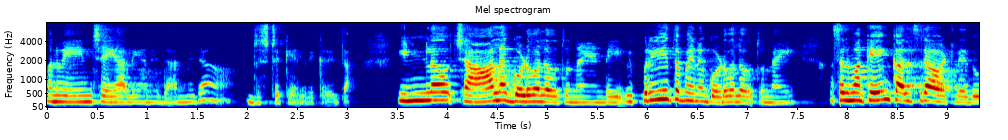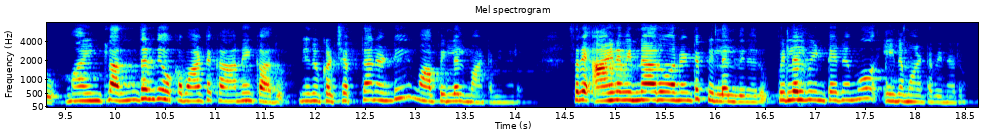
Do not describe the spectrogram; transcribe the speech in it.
మనం ఏం చేయాలి అనే దాని మీద దృష్టి కేంద్రీకరిద్దాం. ఇంట్లో చాలా గొడవలు అవుతున్నాయండి విపరీతమైన గొడవలు అవుతున్నాయి అసలు మాకేం కలిసి రావట్లేదు. మా ఇంట్లో అందరిది ఒక మాట కానే కాదు. నేను ఒకటి చెప్తానండి మా పిల్లలు మాట వినరు. సరే ఆయన విన్నారు అని అంటే పిల్లలు వినరు. పిల్లలు వింటేనేమో ఈయన మాట వినరు.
